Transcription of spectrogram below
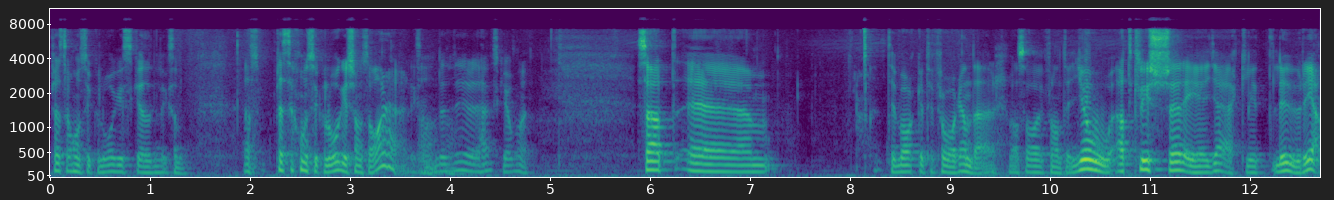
prestationspsykologiska liksom, alltså prestationspsykologer som sa det här. Liksom. Det, det, är det här vi ska jobba med. Så att eh, Tillbaka till frågan där. Vad sa vi för någonting? Jo, att klyschor är jäkligt luriga.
